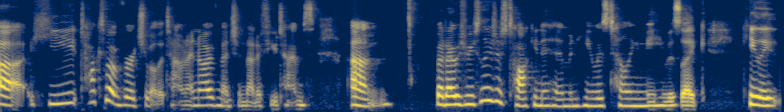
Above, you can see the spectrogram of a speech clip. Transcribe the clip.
Uh, he talks about virtue all the time. I know I've mentioned that a few times. Um, but I was recently just talking to him and he was telling me, he was like, Kaylee,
